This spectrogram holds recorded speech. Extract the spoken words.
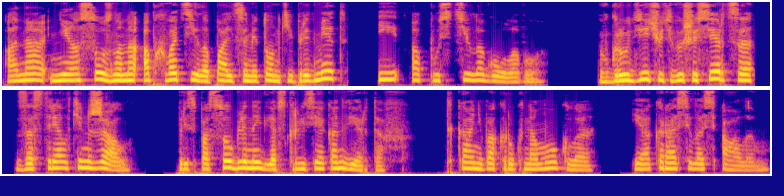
Она неосознанно обхватила пальцами тонкий предмет и опустила голову. В груди чуть выше сердца застрял кинжал, приспособленный для вскрытия конвертов. Ткань вокруг намокла и окрасилась алым.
